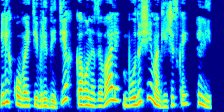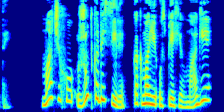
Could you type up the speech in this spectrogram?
и легко войти в ряды тех, кого называли будущей магической элитой. Мачеху жутко бесили как мои успехи в магии,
